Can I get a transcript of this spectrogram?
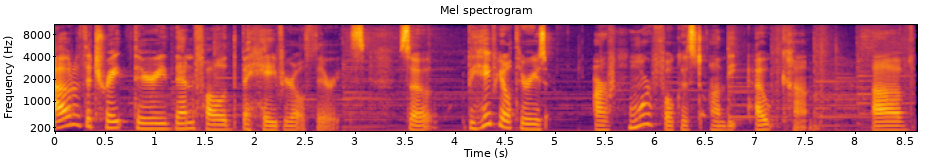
Out of the trait theory, then followed the behavioral theories. So, behavioral theories are more focused on the outcome of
